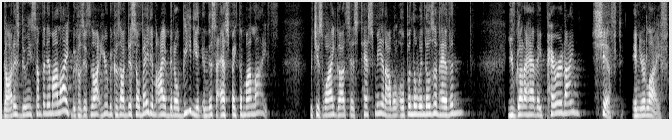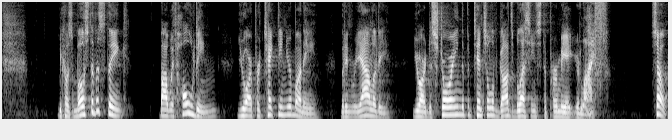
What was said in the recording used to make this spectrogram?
God is doing something in my life because it's not here because I've disobeyed Him. I have been obedient in this aspect of my life, which is why God says, Test me and I will open the windows of heaven. You've got to have a paradigm shift in your life because most of us think by withholding, you are protecting your money, but in reality, you are destroying the potential of God's blessings to permeate your life. So,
